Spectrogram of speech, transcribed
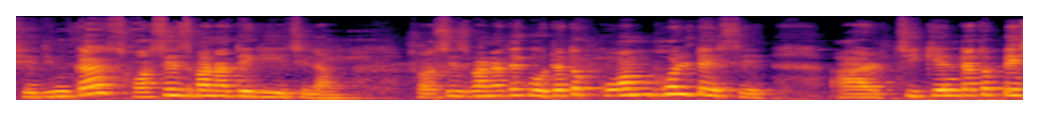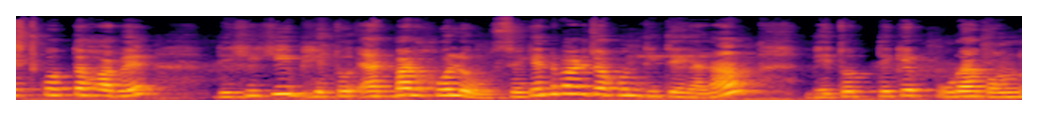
সেদিনকার সসেস বানাতে গিয়েছিলাম। সসেস বানাতে ওটা তো কম ভোল্টেজে আর চিকেনটা তো পেস্ট করতে হবে। দেখি কি ভেতর, একবার হলো সেকেন্ডবার যখন দিতে গেলাম, ভেতর থেকে পুরা গন্ধ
